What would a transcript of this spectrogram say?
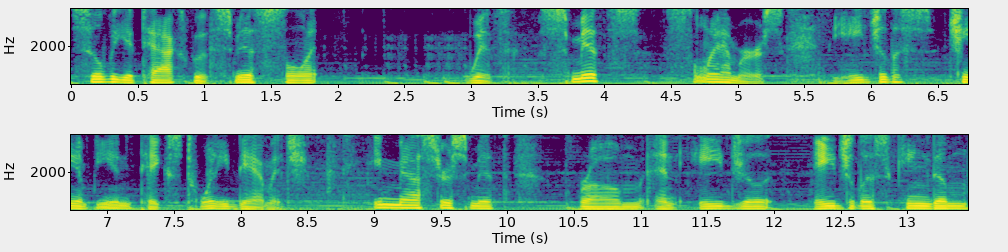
Sylvie attacks with Smith's with Smith's slammers. The ageless champion takes 20 damage. A master smith from an age ageless kingdom.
